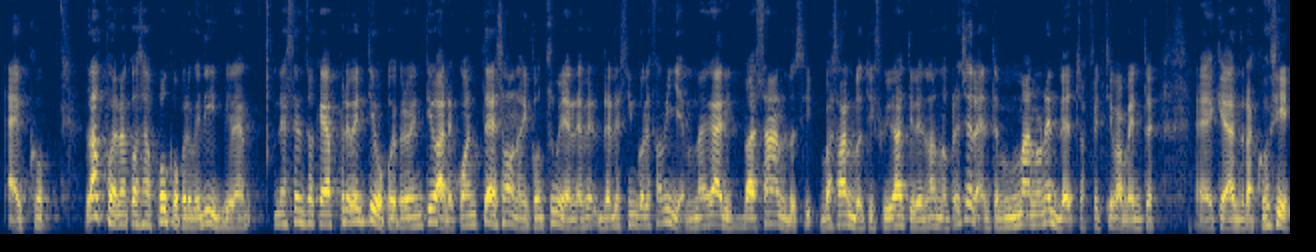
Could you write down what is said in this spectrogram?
Ecco, l'acqua è una cosa poco prevedibile, nel senso che a preventivo puoi preventivare quanti sono i consumi delle, delle singole famiglie, magari basandoti sui dati dell'anno precedente, ma non è detto effettivamente eh, che andrà così.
